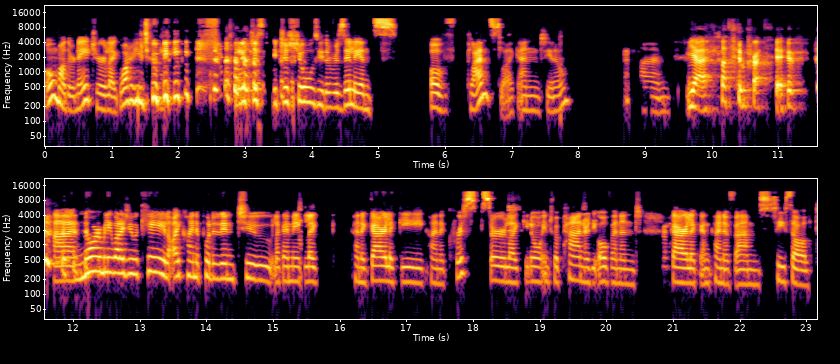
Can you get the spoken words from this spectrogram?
Oh, Mother Nature, like, what are you doing? But it just it just shows you the resilience of plants, like, and you know, um, Yeah, that's impressive. and normally what I do with kale, I kind of put it into like I make like kind of garlicky kind of crisps or like you know into a pan or the oven and garlic and kind of um sea salt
